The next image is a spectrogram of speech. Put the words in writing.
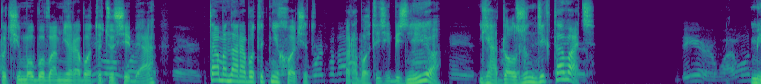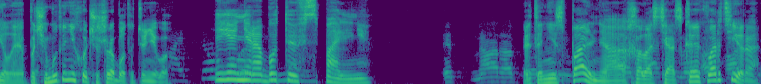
Почему бы вам не работать у себя? Там она работать не хочет. Работайте без нее. Я должен диктовать. Милая, почему ты не хочешь работать у него? Я не работаю в спальне. Это не спальня, а холостяцкая квартира.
